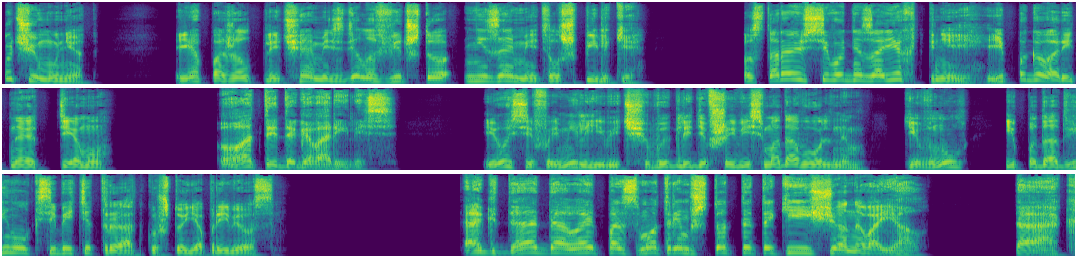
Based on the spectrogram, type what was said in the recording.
«Почему нет?» Я пожал плечами, сделав вид, что не заметил шпильки. «Постараюсь сегодня заехать к ней и поговорить на эту тему». «Вот и договорились». Иосиф Эмильевич, выглядевший весьма довольным, кивнул и пододвинул к себе тетрадку, что я привез. «Тогда давай посмотрим, что ты таки еще наваял. Так,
